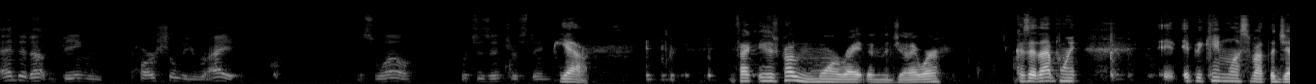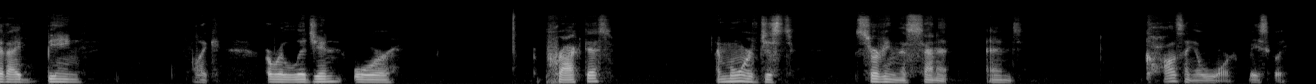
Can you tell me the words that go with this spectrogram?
ended up being partially right as well, which is interesting. Yeah. In fact, he was probably more right than the Jedi were. Because at that point, it, it became less about the Jedi being like a religion or a practice, and more of just serving the Senate and causing a war, basically.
